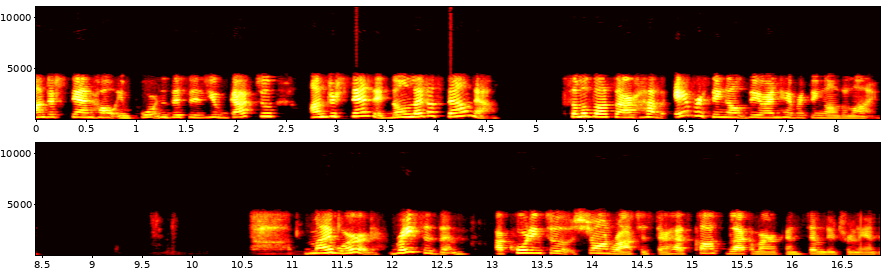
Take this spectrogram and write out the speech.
understand how important this is. You've got to Understand it. Don't let us down now. Some of us are have everything out there and everything on the line. My word, racism, according to Shawn Rochester, has cost black Americans $70 trillion.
